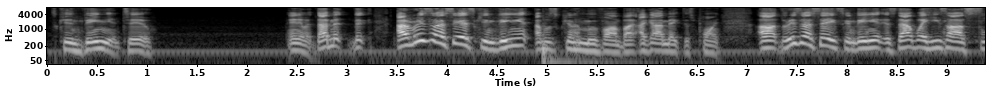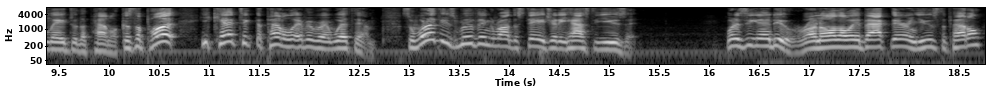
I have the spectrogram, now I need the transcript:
It's convenient too. Anyway, that the, the reason I say it's convenient, I was gonna move on, but I gotta make this point. Uh, the reason I say it's convenient is that way he's not a slave to the pedal, because the pedal he can't take the pedal everywhere with him. So what if he's moving around the stage and he has to use it? What is he gonna do? Run all the way back there and use the pedal?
